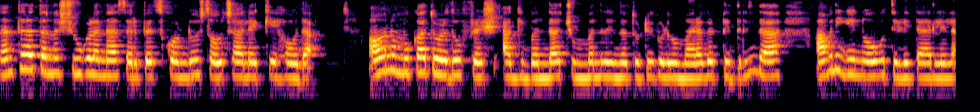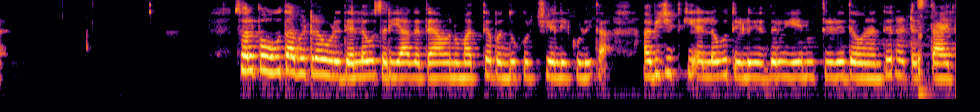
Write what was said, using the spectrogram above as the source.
ನಂತರ ತನ್ನ ಶೂಗಳನ್ನು ಸರಿಪಡಿಸಿಕೊಂಡು ಶೌಚಾಲಯಕ್ಕೆ ಹೋದ. ಅವನು ಮುಖ ತೊಳೆದು ಫ್ರೆಶ್ ಆಗಿ ಬಂದ ಚುಂಬನದಿಂದ ತುಟಿಗಳು ಮರಗಟ್ಟಿದ್ರಿಂದ ಅವನಿಗೆ ನೋವು ತಿಳಿತಾ ಇರಲಿಲ್ಲ. ಸ್ವಲ್ಪ ಊತ ಬಿಟ್ಟರೆ ಉಳಿದೆಲ್ಲವೂ ಸರಿಯಾಗತ್ತೆ ಅವನು ಮತ್ತೆ ಬಂದು ಕುರ್ಚಿಯಲ್ಲಿ ಕುಳಿತ. ಅಭಿಜಿತ್ಗೆ ಎಲ್ಲವೂ ತಿಳಿದಿದ್ದರೂ ಏನು ತಿಳಿದವನಂತೆ ನಟಿಸ್ತಾ ಇದ್ದ.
